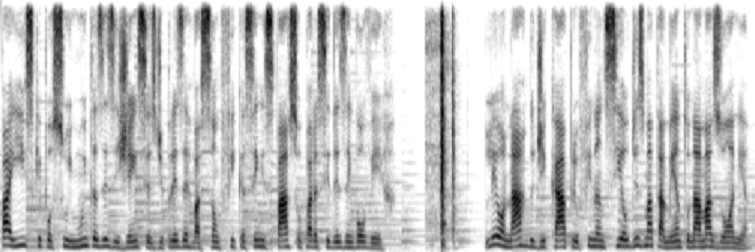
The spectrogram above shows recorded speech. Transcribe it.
País que possui muitas exigências de preservação fica sem espaço para se desenvolver. Leonardo DiCaprio financia o desmatamento na Amazônia.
